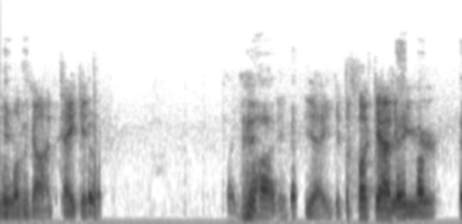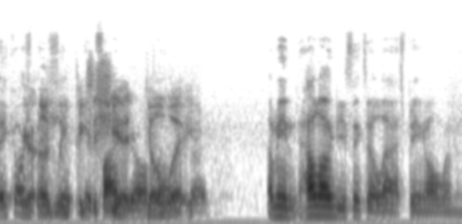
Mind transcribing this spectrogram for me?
the love of God, take it. My God, yeah, get the fuck out of Take our- here. take our You're ugly piece of shit. Go planet, away. right? I mean, how long do you think they'll last being all women?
